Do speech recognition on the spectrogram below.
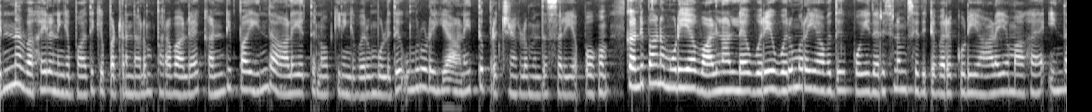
என்ன வகையில் நீங்கள் பாதிக்கப்பட்டிருந்தாலும் பரவாயில்ல. கண்டிப்பாக இந்த ஆலயத்தை நோக்கி நீங்கள் வரும் பொழுது உங்களுடைய அனைத்து பிரச்சனைகளும் வந்து சரியாக போகும். கண்டிப்பாக நம்முடைய வாழ்நாளில் ஒரே ஒரு முறையாவது போய் தரிசனம் செய்துட்டு வரக்கூடிய ஆலயமாக இந்த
